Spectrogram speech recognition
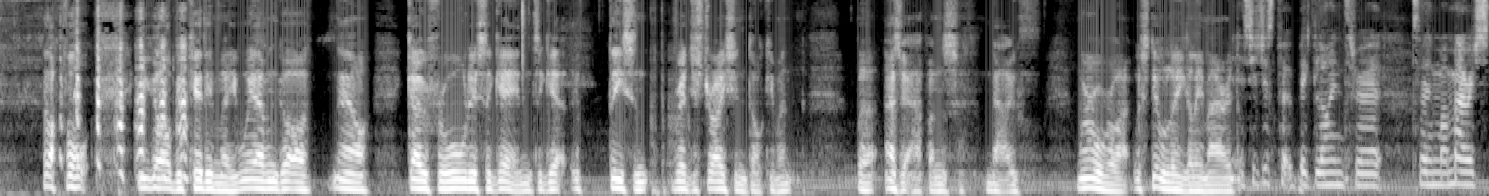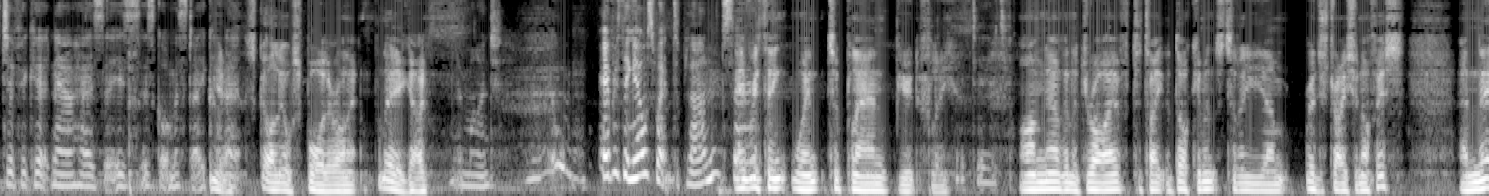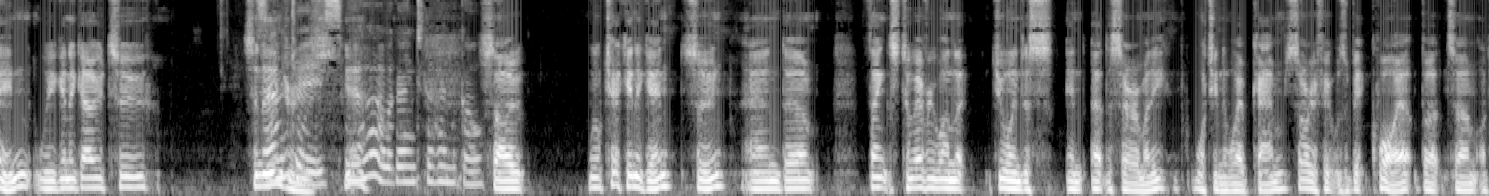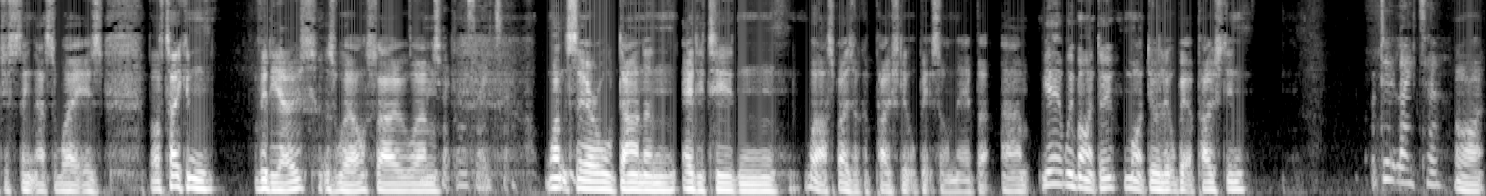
I thought, you got to be kidding me. We haven't got to now go through all this again to get a decent registration document. But as it happens, no. We're all right. We're still legally married. Yes, you just put a big line through it. So my marriage certificate now has is, has got a mistake on Yeah, it. it's got a little spoiler on it. There you go. Never mind. Everything else went to plan. So Everything went to plan beautifully. it did. I'm now going to drive to take the documents to the um, registration office. And then we're going to go to St Andrews. Yeah. Wow, we're going to the home of golf. So we'll check in again soon. And um, thanks to everyone that joined us in at the ceremony, watching the webcam. Sorry if it was a bit quiet, but um, I just think that's the way it is. But I've taken videos as well. So um, Check those later. once they're all done and edited and, well, I suppose I could post little bits on there. But um, yeah, we might do. Might do a little bit of posting. We'll do it later. All right.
